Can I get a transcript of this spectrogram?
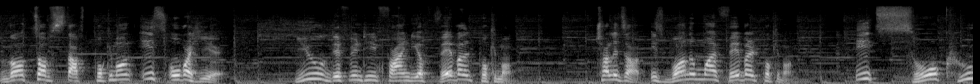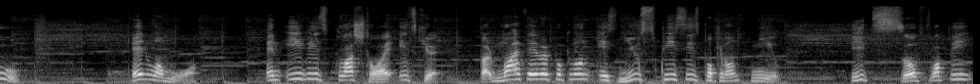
Lots of stuffed Pokemon is over here. You'll definitely find your favorite Pokemon. Charizard is one of my favorite Pokemon. It's so cool. And one more. An Eevee's plush toy is cute, but my favorite Pokemon is new species Pokemon Mew. It's so fluffy,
